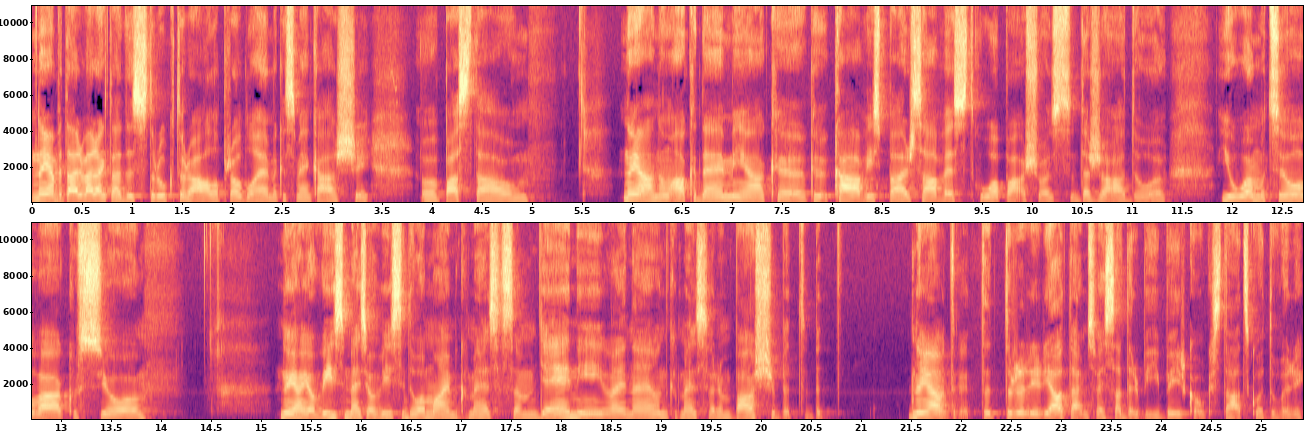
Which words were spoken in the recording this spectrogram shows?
nu, jā, tā ir vairāk tāda struktūrāla problēma, kas vienkārši uh, pastāv. Nu jā, nu, akadēmijā, ka, ka, kā vispār savest kopā šos dažādo jomu cilvēkus. Jo, Nu jā, jau visi, mēs jau visi domājam, ka mēs esam ģēniji vai nē, un ka mēs varam paši. Bet, bet nu jā, tad, tur arī ir jautājums, vai sadarbība ir kaut kas tāds, ko tu vari.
